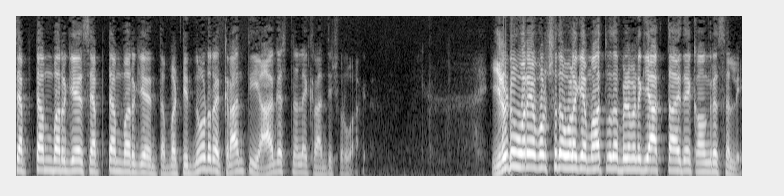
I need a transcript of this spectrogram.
ಸೆಪ್ಟೆಂಬರ್ಗೆ ಸೆಪ್ಟೆಂಬರ್ಗೆ ಅಂತ ಬಟ್ ಇದು ನೋಡಿದ್ರೆ ಕ್ರಾಂತಿ ಆಗಸ್ಟ್ನಲ್ಲೇ ಕ್ರಾಂತಿ ಶುರುವಾಗಿದೆ. ಎರಡೂವರೆ ವರ್ಷದ ಒಳಗೆ ಮಹತ್ವದ ಬೆಳವಣಿಗೆ ಆಗ್ತಾ ಇದೆ ಕಾಂಗ್ರೆಸ್ ಅಲ್ಲಿ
